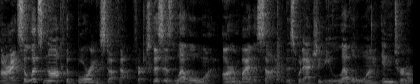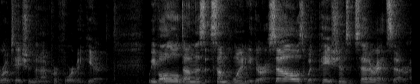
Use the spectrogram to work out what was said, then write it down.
All right, so let's knock the boring stuff out first. This is level one, arm by the side. This would actually be level one internal rotation that I'm performing here. We've all done this at some point, either ourselves, with patients, etc., etc.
